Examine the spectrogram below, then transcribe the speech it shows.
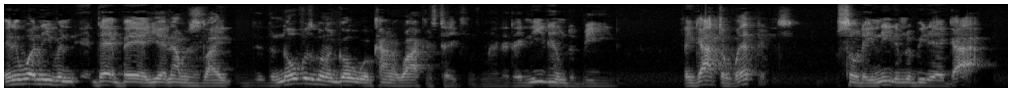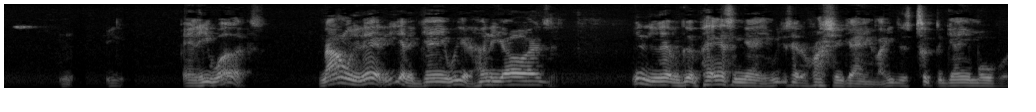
and it wasn't even that bad yet. And I was just like, the Nova's to go where Connor Watkins takes them, man. They need him to be. They got the weapons, so they need him to be their guy, and he was. Not only that, he had a game. We had 100 yards. He didn't even have a good passing game. We just had a rushing game. Like he just took the game over.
